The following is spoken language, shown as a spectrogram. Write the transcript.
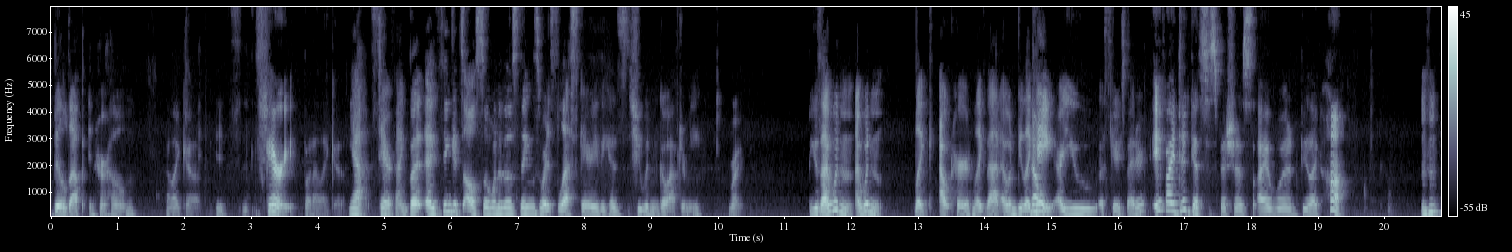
build up in her home. I like it. It's, it's Scary, but I like it. yeah, it's terrifying. But I think it's also one of those things where it's less scary because she wouldn't go after me. Right. Because I wouldn't, I wouldn't like out her like that. I wouldn't be like, No. "Hey, are you a scary spider?" If I did get suspicious, I would be like, huh. Mhm.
